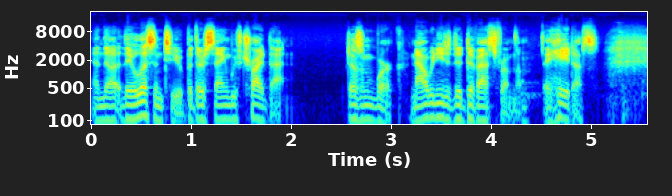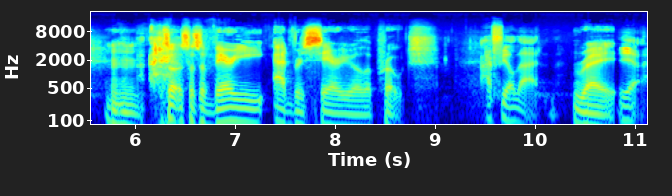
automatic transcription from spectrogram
and they'll, they'll listen to you. But they're saying we've tried that, doesn't work. Now we needed to divest from them. They hate us. So, so it's a very adversarial approach, I feel that. right? Yeah.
